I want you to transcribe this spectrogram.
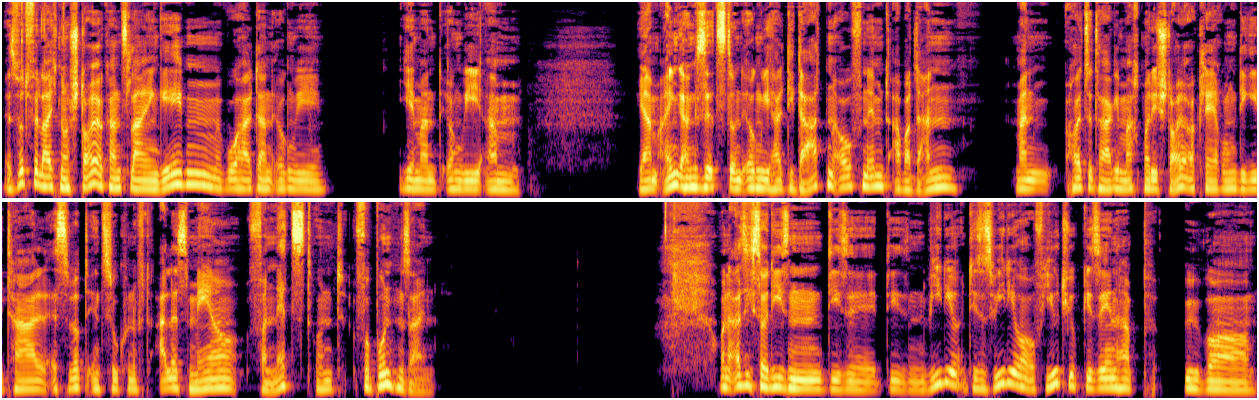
Es wird vielleicht noch Steuerkanzleien geben, wo halt dann irgendwie jemand irgendwie am, ja, am Eingang sitzt und irgendwie halt die Daten aufnimmt, aber dann, man, heutzutage macht man die Steuererklärung digital. Es wird in Zukunft alles mehr vernetzt und verbunden sein. Und als ich so diesen, diese, diesen Video, dieses Video auf YouTube gesehen habe über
